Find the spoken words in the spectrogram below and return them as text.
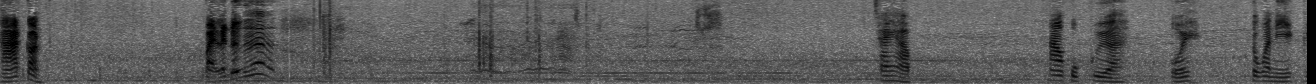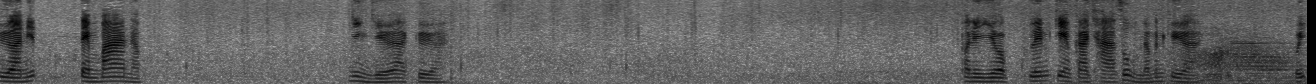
ชาร์จก่อน ไปแล้วเด้อใช่ครับข้าวคลุกเกลือ โอ้ย ทุกวันนี้เกลือนิดเต็มบ้านครับ ยิ่งเยอะอะเกลือ พอดีแบบเล่นเกมกาชาสุ่มแล้วมันเกลือเฮ้ย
